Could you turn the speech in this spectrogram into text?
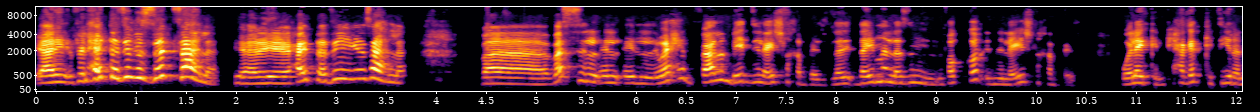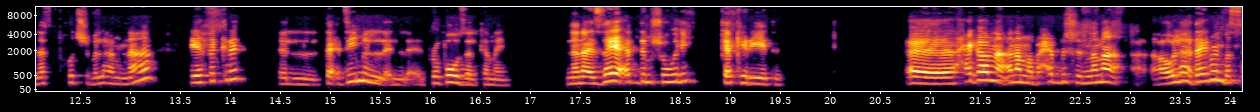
يعني في الحتة دي بالذات سهلة. يعني الحتة دي سهلة. فبس ال ال الواحد فعلا بيدي العيش لخباز. دايما لازم نفكر إن العيش لخباز. ولكن في حاجات كتيرة الناس ما بتاخدش بالها منها هي فكرة التقديم ال proposal كمان. إن أنا إزاي أقدم شغلي ك creative حاجة أنا أنا ما باحبش إن أنا أقولها دايمًا، بس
